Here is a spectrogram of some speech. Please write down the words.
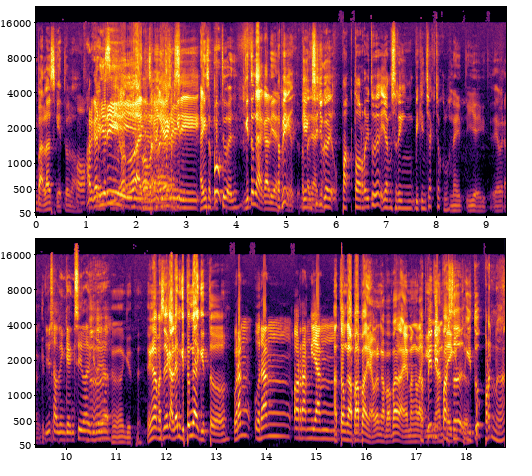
balas gitu loh. Oh, harga Gengsi. diri. Oh, oh, aing Oh, gengsi. aing sok gitu. Aing sok gitu aja. Gitu nggak kalian? Tapi Gitu, gengsi juga faktor itu ya yang sering bikin cekcok loh. Nah iya gitu ya orang gitu. Jadi saling gengsi lah gitu ya. Oh, gitu. Ya nggak maksudnya kalian gitu nggak gitu? orang orang orang yang Atau nggak apa-apa ya? Orang nggak apa-apa lah. Emang lagi Tapi di nyantai fase gitu. gitu pernah.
